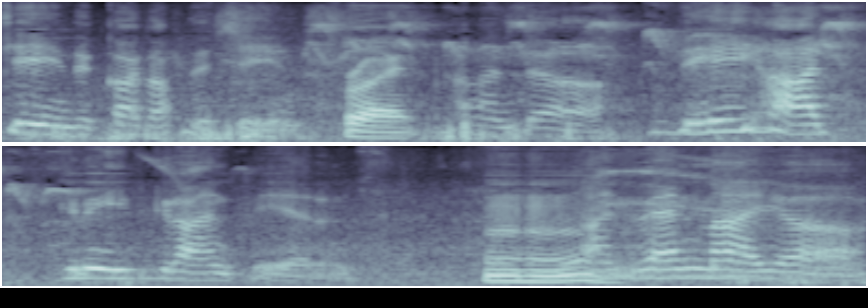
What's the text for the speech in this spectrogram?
Chain, the cut of the chain. Right. And uh, they had great grandparents. Mm-hmm. And when my uh,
